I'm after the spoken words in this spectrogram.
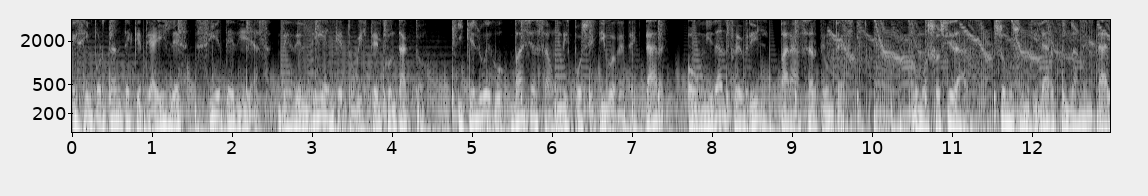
es importante que te aísles 7 días desde el día en que tuviste el contacto y que luego vayas a un dispositivo detectar o unidad febril para hacerte un test. Como sociedad, somos un pilar fundamental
